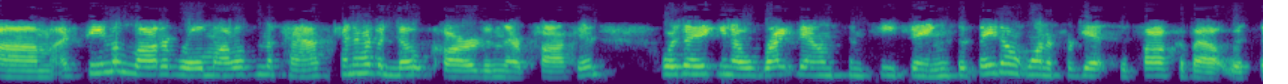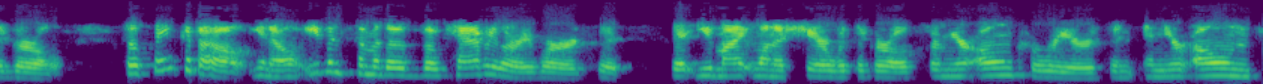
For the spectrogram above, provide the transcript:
Um, I've seen a lot of role models in the past kind of have a note card in their pocket where they, you know, write down some key things that they don't want to forget to talk about with the girls. So think about, you know, even some of those vocabulary words that that you might want to share with the girls from your own careers and, and your own,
